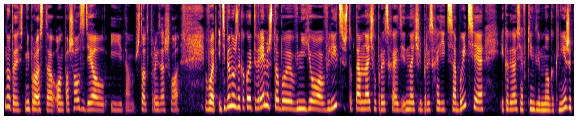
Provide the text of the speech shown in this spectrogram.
Ну, то есть не просто он пошел, сделал, и там что-то произошло. Вот. И тебе нужно какое-то время, чтобы в нее влиться, чтобы там начал происходить, начали происходить события. И когда у тебя в Kindle много книжек,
